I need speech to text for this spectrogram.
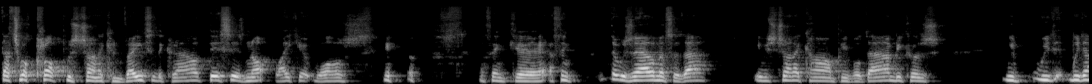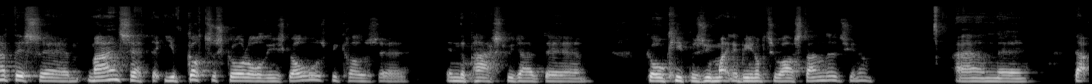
that's what Klopp was trying to convey to the crowd. This is not like it was. I think. Uh, I think there was an element of that he was trying to calm people down because we we'd, we'd had this um, mindset that you've got to score all these goals because uh, in the past we'd had uh, goalkeepers who might have been up to our standards, you know, and uh, that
